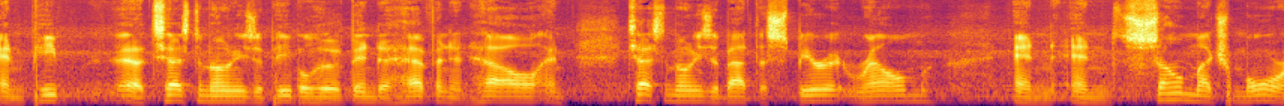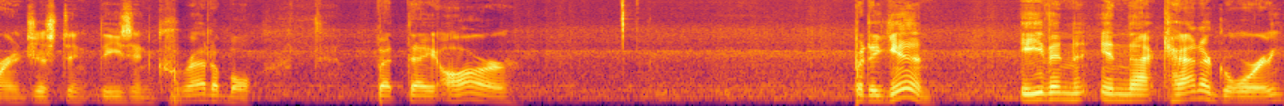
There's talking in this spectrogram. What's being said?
and people. Uh, testimonies of people who have been to heaven and hell, and testimonies about the spirit realm, and and so much more, and just in these incredible. But they are. But again, even in that category,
